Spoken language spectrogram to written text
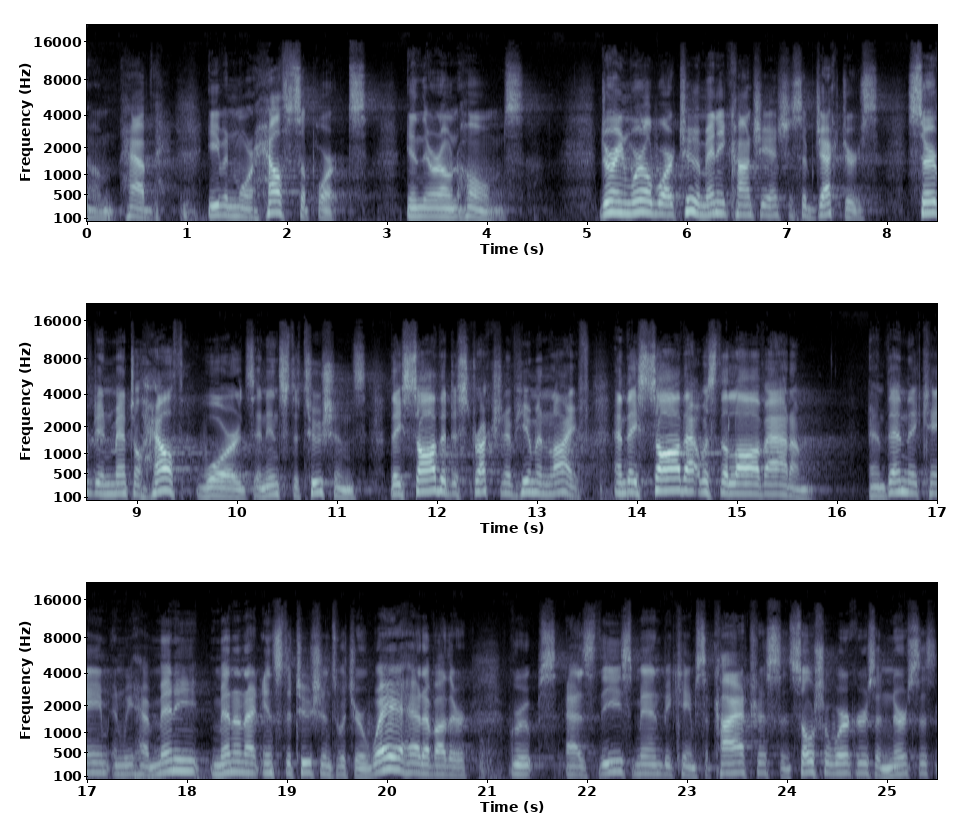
um, have even more health supports in their own homes. During World War II, many conscientious objectors served in mental health wards and institutions. They saw the destruction of human life, and they saw that was the law of Adam. And then they came, and we have many Mennonite institutions which are way ahead of other groups as these men became psychiatrists and social workers and nurses,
